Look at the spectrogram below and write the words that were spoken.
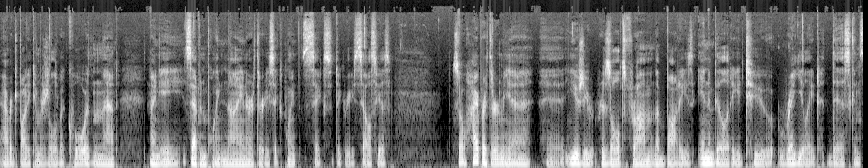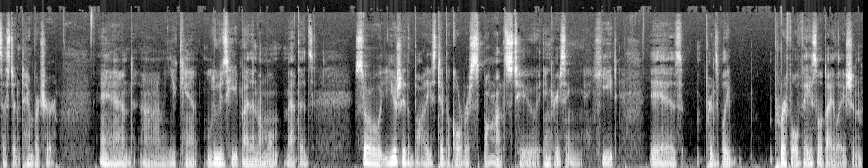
average body temperature is a little bit cooler than that, 97.9 or 36.6 degrees Celsius. So hyperthermia uh, usually results from the body's inability to regulate this consistent temperature, and um, you can't lose heat by the normal methods. So usually the body's typical response to increasing heat is principally peripheral vasodilation,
